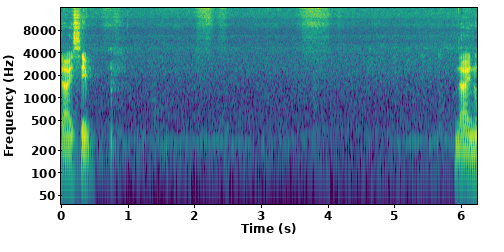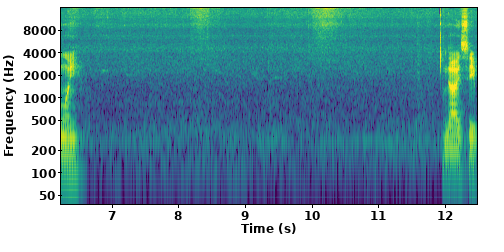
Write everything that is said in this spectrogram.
ได้สิบ ได้หน่วย ได้สิบ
